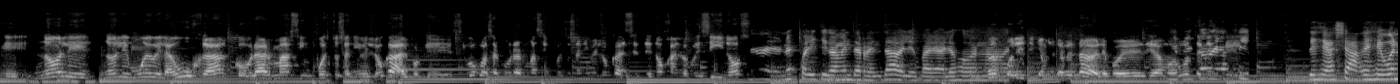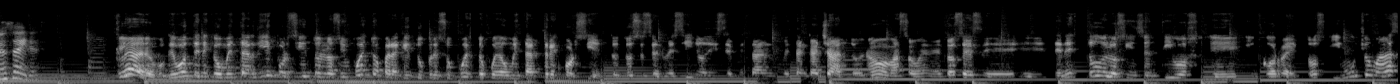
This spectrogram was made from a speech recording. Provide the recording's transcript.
eh, no, le, no le mueve la aguja cobrar más impuestos a nivel local, porque si vos vas a cobrar más impuestos a nivel local, se te enojan los vecinos. Claro, no es políticamente rentable para los gobernadores. No es políticamente rentable, porque digamos, vos tenés que... Desde allá, desde Buenos Aires. Claro, porque vos tenés que aumentar 10% en los impuestos para que tu presupuesto pueda aumentar 3%. Entonces el vecino dice, me están, me están cachando, ¿no? Más o menos. Entonces eh, eh, tenés todos los incentivos eh, incorrectos y mucho más.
